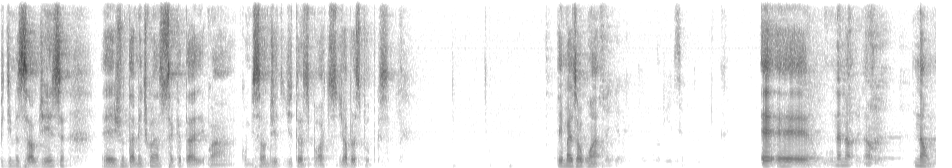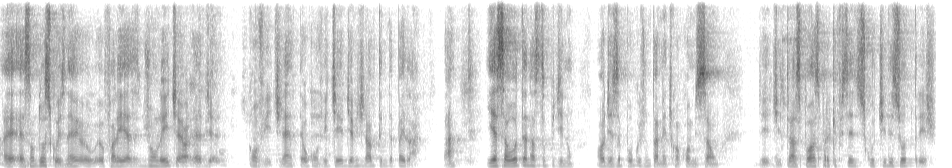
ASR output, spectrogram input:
pedimos essa audiência é, juntamente com a, secretaria, com a Comissão de, de Transportes de Obras Públicas. Tem mais alguma. É, é, não, não, não, é, é, são duas coisas. Né? Eu, eu falei, é, João Leite é, é de, convite, né? Tem o convite aí, dia 29 e 30 para ir lá. Tá? E essa outra, nós estamos pedindo audiência pública, juntamente com a Comissão de, de para que seja discutido esse outro trecho.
